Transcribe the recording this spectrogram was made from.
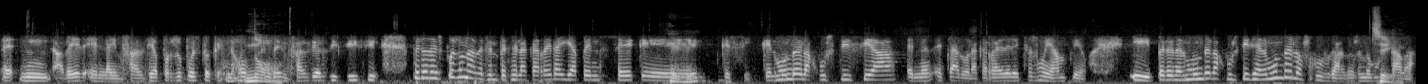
Eh, mm, a ver, en la infancia por supuesto que no, No. en la infancia es difícil, pero después una vez empecé la carrera ya pensé que, que sí, que el mundo de la justicia, en eh, claro, la carrera de Derecho es muy amplio, y pero en el mundo de la justicia, en el mundo de los juzgados me Sí, gustaba,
